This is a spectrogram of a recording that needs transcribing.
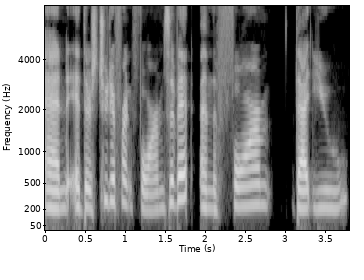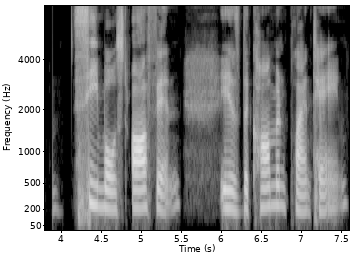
And it, there's two different forms of it. And the form that you see most often is the common plantain.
